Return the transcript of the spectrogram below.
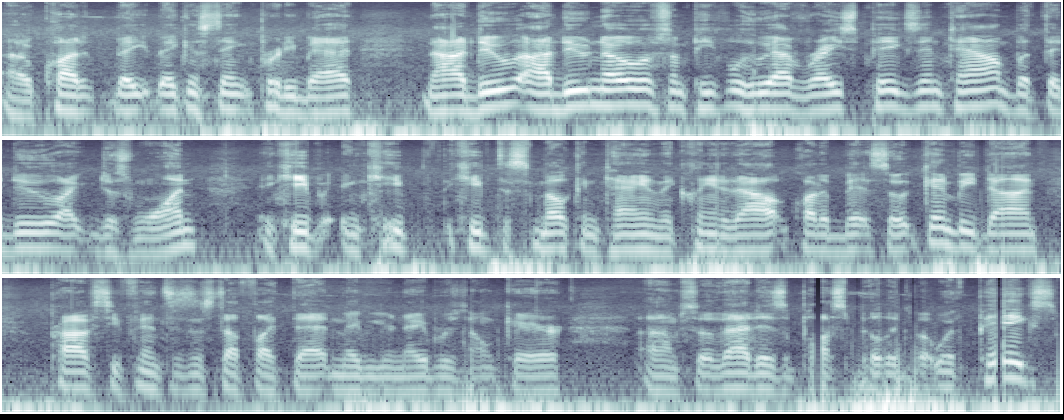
Uh, quite they, they can stink pretty bad. Now I do I do know of some people who have raised pigs in town, but they do like just one and keep and keep keep the smell contained. And they clean it out quite a bit, so it can be done. Privacy fences and stuff like that. Maybe your neighbors don't care, um, so that is a possibility. But with pigs,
